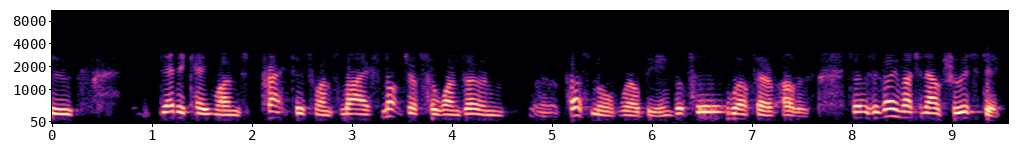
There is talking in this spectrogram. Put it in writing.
to dedicate one's practice, one's life, not just for one's own uh, personal well-being, but for the welfare of others. So it was a very much an altruistic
